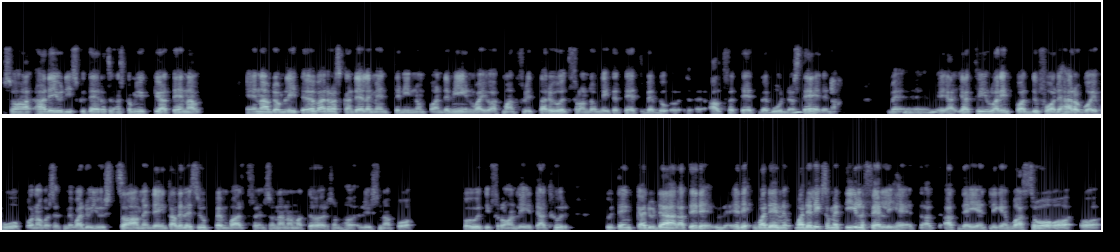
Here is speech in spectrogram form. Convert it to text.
så har det ju diskuterats ganska mycket att en av, en av de lite överraskande elementen inom pandemin var ju att man flyttar ut från de lite tätbebo, alltför tätbebodda mm. städerna. Men, jag, jag tvivlar inte på att du får det här att gå ihop på något sätt med vad du just sa, men det är inte alldeles uppenbart för en sån här amatör som hör, lyssnar på, på utifrån lite, att hur, hur tänker du där, att är det, är det, var, det, var det liksom en tillfällighet att, att det egentligen var så, och, och,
